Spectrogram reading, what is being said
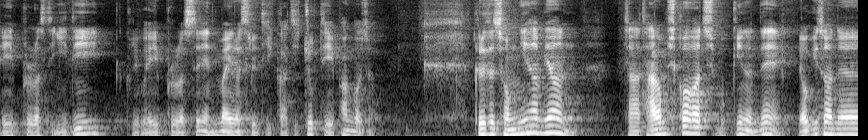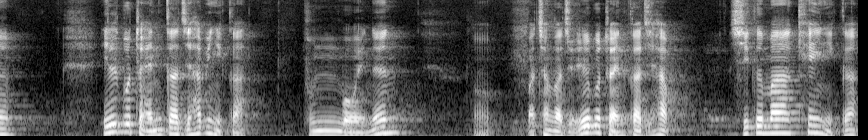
A 플러스 2D 그리고 A 플러스 N-1D까지 쭉 대입한 거죠. 그래서 정리하면 자 다음 식과 같이 묶이는데 여기서는 1부터 n까지 합이니까 분모에는 어, 마찬가지로 1부터 n까지 합 시그마 k니까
